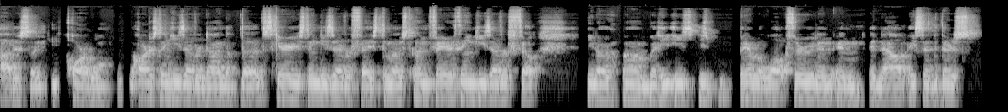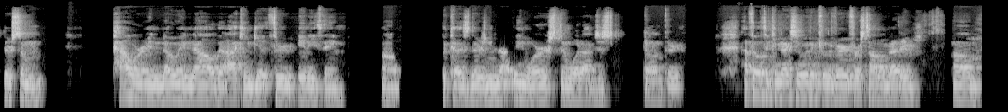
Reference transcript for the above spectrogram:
Obviously, horrible. The hardest thing he's ever done. The, the scariest thing he's ever faced. The most unfair thing he's ever felt. you know. Um, but he, he's he's been able to walk through it, and and and now he said that there's there's some power in knowing now that I can get through anything, um, because there's nothing worse than what I've just gone through. I felt a connection with him from the very first time I met him. Um,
